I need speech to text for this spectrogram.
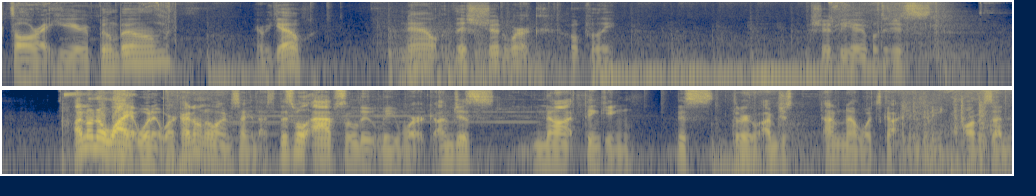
It's all right here. Boom, boom. There we go. Now, this should work, hopefully. Should be able to just... I don't know why it wouldn't work. I don't know why I'm saying this. This will absolutely work. I'm just not thinking this through. I'm just... I don't know what's gotten into me all of a sudden.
